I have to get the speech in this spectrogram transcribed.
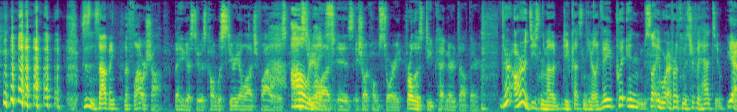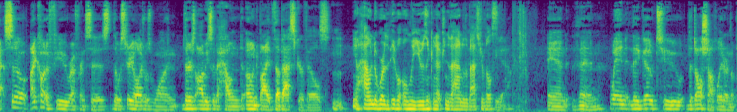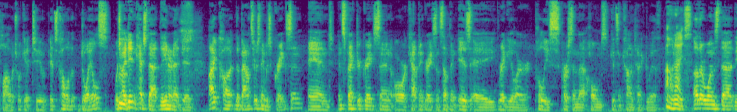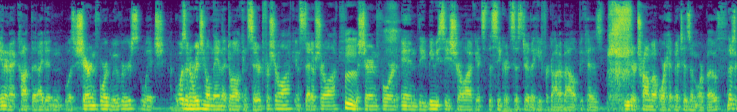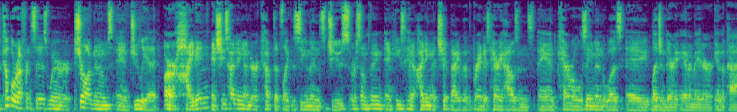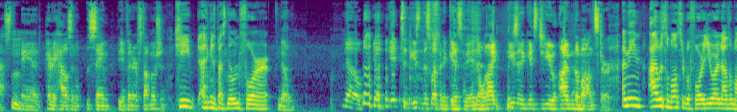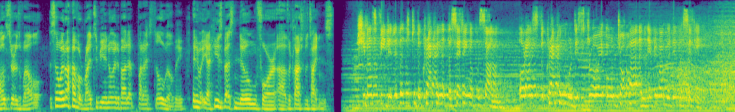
this isn't stopping. The flower shop that he goes to is called Wisteria Lodge Flowers. Oh, Wisteria nice. Lodge is a Sherlock Holmes story for all those deep cut nerds out there. There are a decent amount of deep cuts in here. Like, they put in slightly more effort than they strictly had to. Yeah, so I caught a few references. The Wisteria Lodge was one. There's obviously the Hound owned by the Baskervilles. Mm-hmm. You know, Hound, a word that people only use in connection to the Hound of the Baskervilles. Yeah. And then when they go to the doll shop later in the plot, which we'll get to, it's called Doyle's, which I hmm. didn't catch that. The internet did. I caught the bouncer's name is Gregson, and Inspector Gregson or Captain Gregson something is a regular police person that Holmes gets in contact with. Oh, nice. Other ones that the internet caught that I didn't was Sherrinford Movers, which was an original name that Doyle considered for Sherlock instead of Sherlock. Hmm. Was Sherrinford in the BBC Sherlock? It's the secret sister that he forgot about because either trauma or hypnotism or both. There's a couple references where Sherlock Gnomes and Juliet are hiding, and she's hiding under a cup that's like Zeman's juice or something, and he's hiding in a chip bag that the brand is Harryhausen's. And Karel Zeman was a legendary animator in the past, hmm. and Harryhausen, the same, the inventor of stop motion. He, I think, is best known for No. No, you get to use this weapon against me, and then when I use it against you, I'm the monster. I mean, I was the monster before, you are now the monster as well, so I don't have a right to be annoyed about it, but I still will be. Anyway, yeah, he's best known for uh, the Clash of the Titans. She must be delivered to the Kraken at the setting of the sun, or else the Kraken will destroy old Joppa and everyone within the city.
